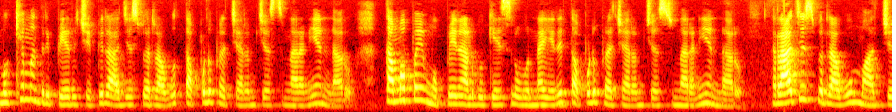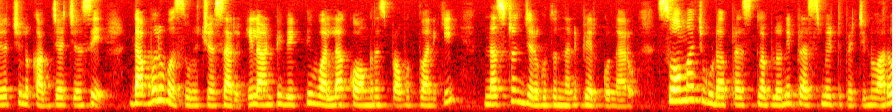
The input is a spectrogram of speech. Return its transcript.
ముఖ్యమంత్రి పేరు చెప్పి రాజేశ్వరరావు తప్పుడు ప్రచారం చేస్తున్నారని అన్నారు. తమపై ముప్పై నాలుగు కేసులు ఉన్నాయని తప్పుడు ప్రచారం చేస్తున్నారని అన్నారు. రాజేశ్వరరావు మా చర్చిలు కబ్జా చేసి డబ్బులు వసూలు చేశారు. ఇలాంటి వ్యక్తి వల్ల కాంగ్రెస్ ప్రభుత్వానికి నష్టం జరుగుతుందని పేర్కొన్నారు. సోమాజిగూడ ప్రెస్ క్లబ్లోని ప్రెస్ మీట్ పెట్టిన వారు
